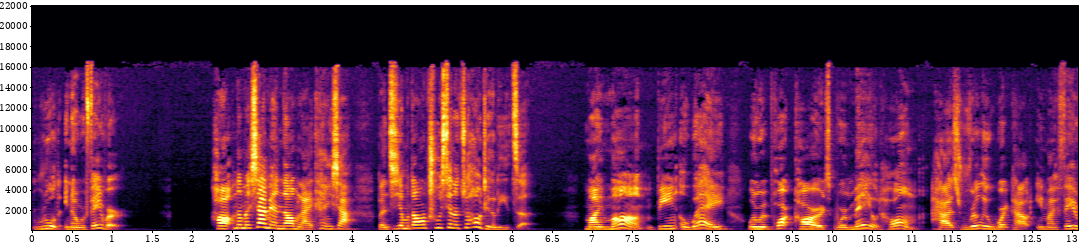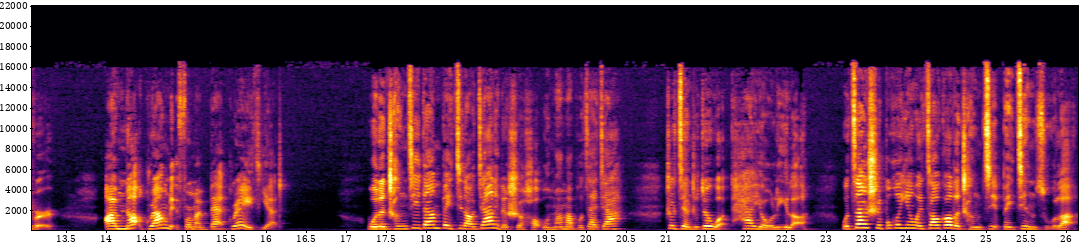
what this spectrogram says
ruled in our favor。好，那么下面呢我们来看一下本期节目当中出现的最后这个例子。My mom being away when report cards were mailed home has really worked out in my favor. I'm not grounded for my bad grades yet. 我的成绩单被寄到家里的时候，我妈妈不在家，这简直对我太有利了。 我暂时不会因为糟糕的成绩被禁足了。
